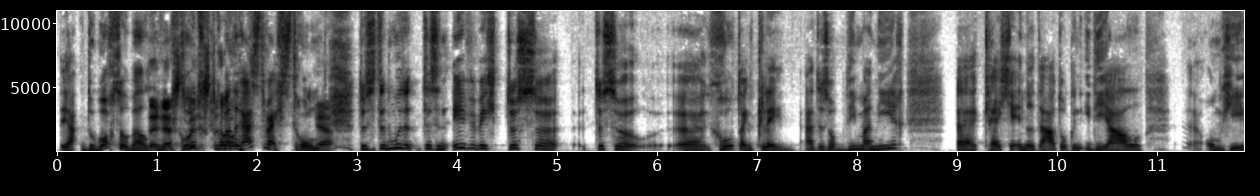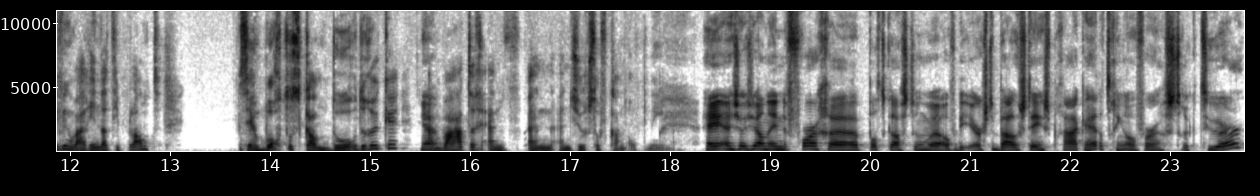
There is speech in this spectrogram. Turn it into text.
ja, de wortel wel de goed groeit, maar de rest wegstroomt. Ja. Dus het, moet, het is een evenwicht tussen, tussen uh, groot en klein. Hè. Dus op die manier uh, krijg je inderdaad ook een ideaal uh, omgeving waarin dat die plant zijn wortels kan doordrukken ja. en water en, en, en zuurstof kan opnemen. Hey, en Josiane, in de vorige podcast toen we over de eerste bouwsteen spraken, hè, dat ging over structuur.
